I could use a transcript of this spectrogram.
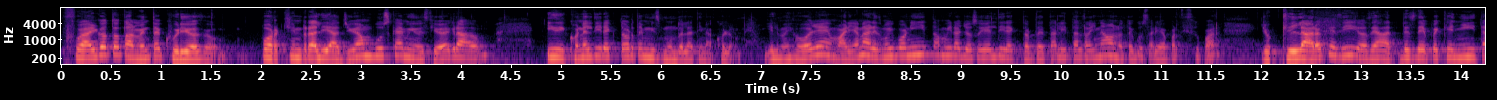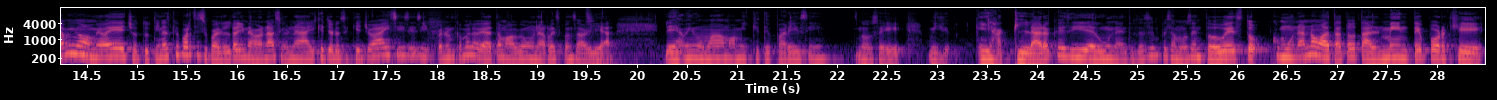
Fue algo totalmente curioso, porque en realidad yo iba en busca de mi vestido de grado y di con el director de Miss Mundo Latina Colombia. Y él me dijo, oye, Mariana, eres muy bonita, mira, yo soy el director de tal y tal reinado, ¿no te gustaría participar? Yo, claro que sí, o sea, desde pequeñita mi mamá me había dicho, tú tienes que participar en el reinado nacional, que yo no sé qué, yo, ay, sí, sí, sí, pero nunca me lo había tomado como una responsabilidad. Le dije a mi mamá, mami, ¿qué te parece? No sé, mi hija, claro que sí, de una. Entonces empezamos en todo esto como una novata totalmente porque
